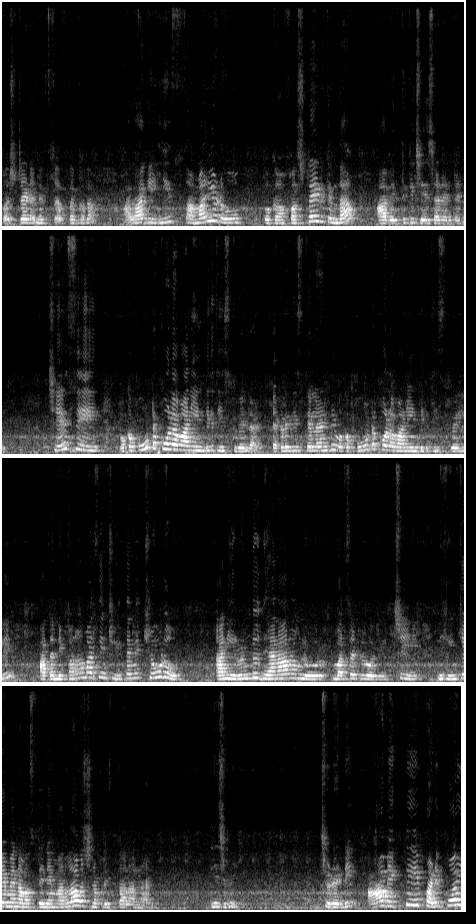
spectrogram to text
ఫస్ట్ ఎయిడ్ అనేది చేస్తాం కదా? అలాగే ఈ సమర్యుడు ఒక ఫస్ట్ ఎయిడ్ కింద ఆ వ్యక్తికి చేశాడంటండి. చేసి ఒక పూట కూలవాణి ఇంటికి తీసుకువెళ్ళాడు. ఎక్కడికి తీసుకెళ్ళండి ఒక పూట కూలవాణి ఇంటికి తీసుకువెళ్ళి అతన్ని పరామర్శించి ఇతన్ని చూడు అని రెండు ధ్యానానంలు మరుసటి రోజు ఇచ్చి నీకు ఇంకేమైనా వస్తే నేను మరలా వచ్చినప్పుడు ఇస్తానన్నాడు నిజమే. చూడండి ఆ వ్యక్తి పడిపోయి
